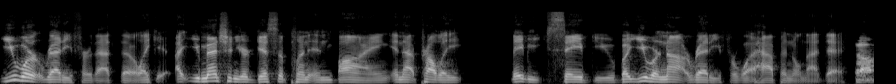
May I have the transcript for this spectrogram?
you weren't ready for that though. Like you mentioned your discipline in buying, and that probably maybe saved you, but you were not ready for what happened on that day. No,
